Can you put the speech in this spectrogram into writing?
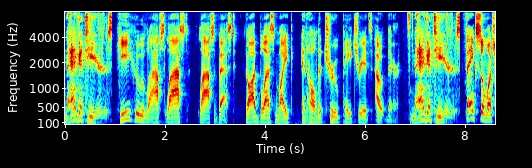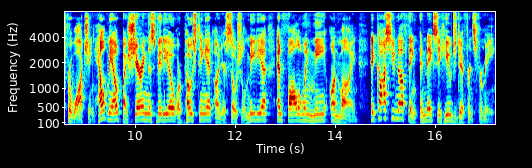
MAGA tears. He who laughs last laughs best. God bless Mike and all the true patriots out there. MAGA tears. Thanks so much for watching. Help me out by sharing this video or posting it on your social media and following me on mine. It costs you nothing and makes a huge difference for me.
